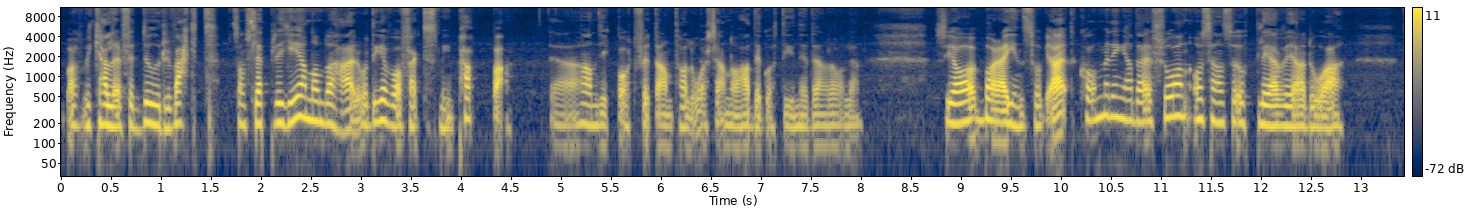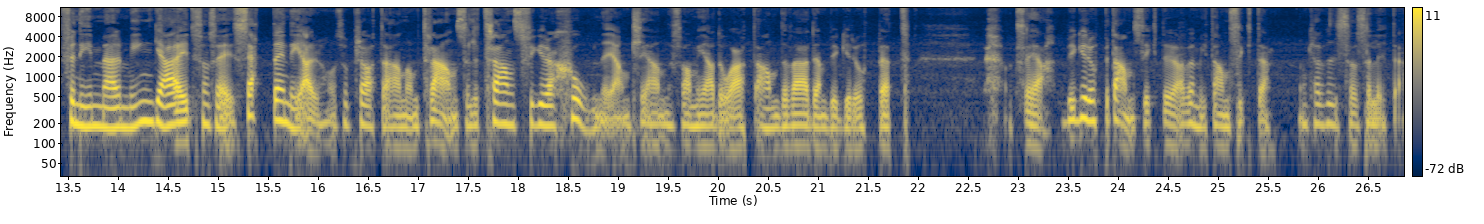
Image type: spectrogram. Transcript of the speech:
vad vi kallar det för dörrvakt, som släpper igenom det här och det var faktiskt min pappa. Eh, han gick bort för ett antal år sedan och hade gått in i den rollen. Så jag bara insåg att det kommer inga därifrån och sen så upplever jag då förnimmer min guide som säger sätt dig ner och så pratar han om trans eller transfiguration egentligen som är då att andevärlden bygger upp ett, vad säga, bygger upp ett ansikte över mitt ansikte de kan visa sig lite.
